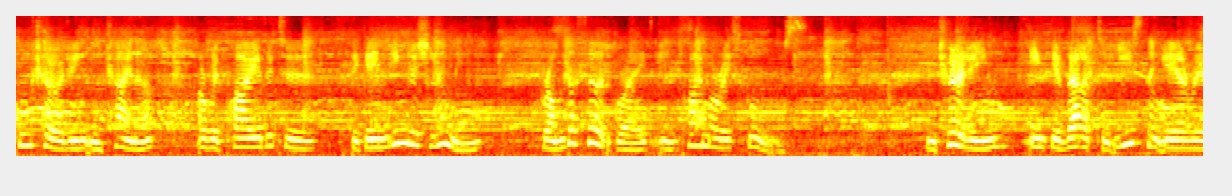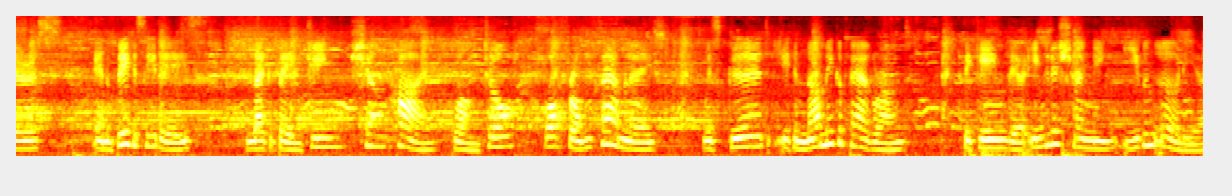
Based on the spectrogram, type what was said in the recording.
school children in China are required to begin English learning from the third grade in primary schools. In children in developed eastern areas and big cities like Beijing, Shanghai, Guangzhou, or from families with good economic background begin their English learning even earlier,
